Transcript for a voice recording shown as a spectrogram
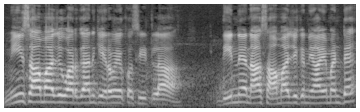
మీ సామాజిక వర్గానికి ఇరవై ఒక్క సీట్లా? దీన్నే నా సామాజిక న్యాయం అంటే?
